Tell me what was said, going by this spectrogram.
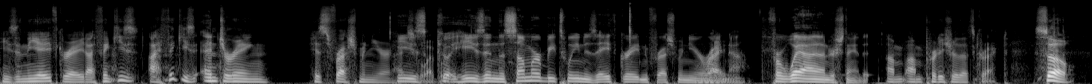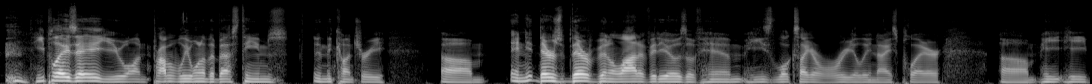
He's in the eighth grade. I think he's. I think he's entering his freshman year in high He's school. Co- he's in the summer between his eighth grade and freshman year right, Right. now, for the way I understand it. I'm I'm pretty sure that's correct. So he plays AAU on probably one of the best teams in the country. Um, and there's there have been a lot of videos of him. He looks like a really nice player. Um, he he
